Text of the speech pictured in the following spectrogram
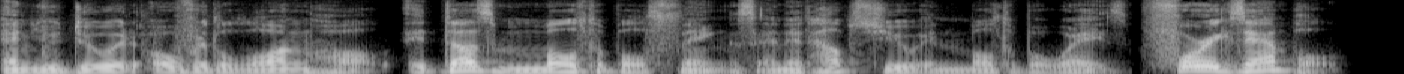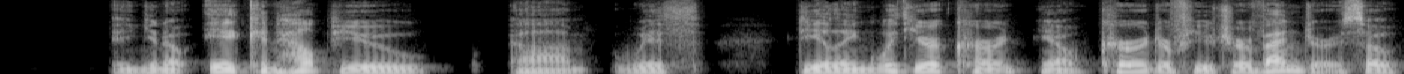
and you do it over the long haul, it does multiple things and it helps you in multiple ways. For example, you know, it can help you um, with dealing with your current, you know, current or future vendors. So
